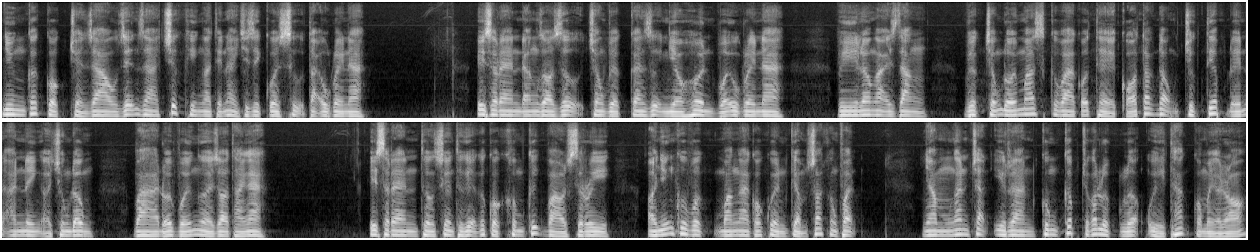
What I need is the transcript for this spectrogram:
nhưng các cuộc chuyển giao diễn ra trước khi Nga tiến hành chiến dịch quân sự tại Ukraine. Israel đang do dự trong việc can dự nhiều hơn với Ukraine vì lo ngại rằng việc chống đối Moscow có thể có tác động trực tiếp đến an ninh ở Trung Đông và đối với người Do Thái Nga. Israel thường xuyên thực hiện các cuộc không kích vào Syria ở những khu vực mà Nga có quyền kiểm soát không phận nhằm ngăn chặn Iran cung cấp cho các lực lượng ủy thác của mình ở đó.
